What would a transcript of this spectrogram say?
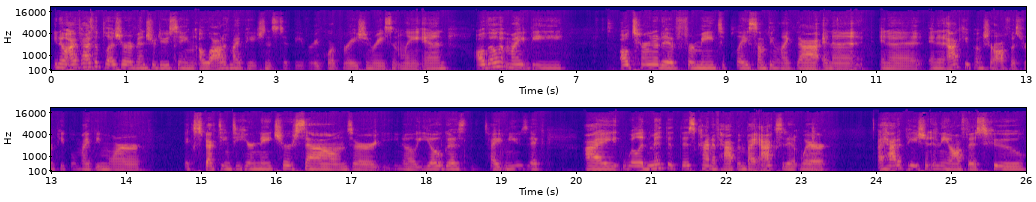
You know, I've had the pleasure of introducing a lot of my patients to Thievery Corporation recently, and although it might be alternative for me to play something like that in a in a in an acupuncture office where people might be more expecting to hear nature sounds or you know yoga type music, I will admit that this kind of happened by accident where I had a patient in the office who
